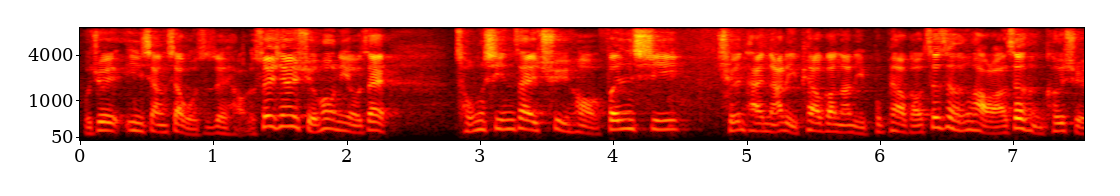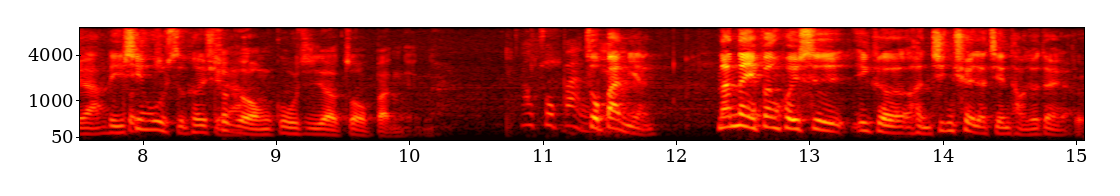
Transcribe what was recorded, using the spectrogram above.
我觉得印象效果是最好的。所以现在选后你有在重新再去哈分析全台哪里票高哪里不票高，这是很好啦，这很科学啊，理性务实科学、啊。这个我们估计要做半年的，要做半年做半年，那那一份会是一个很精确的检讨就对了。对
